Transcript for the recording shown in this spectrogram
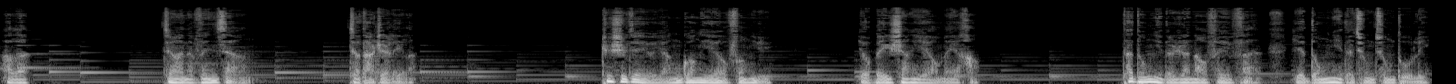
好了，今晚的分享。就到这里了。这世界有阳光，也有风雨，有悲伤，也有美好。他懂你的热闹非凡，也懂你的茕茕独立。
